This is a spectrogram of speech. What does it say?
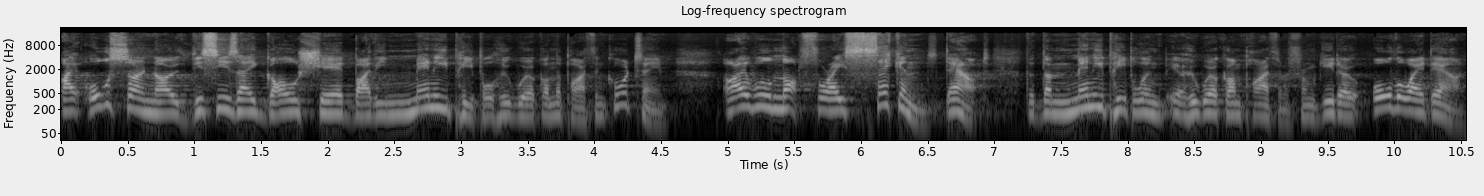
I also know this is a goal shared by the many people who work on the Python core team. I will not for a second doubt that the many people in, who work on Python, from Guido all the way down,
